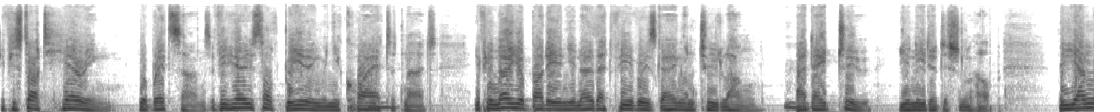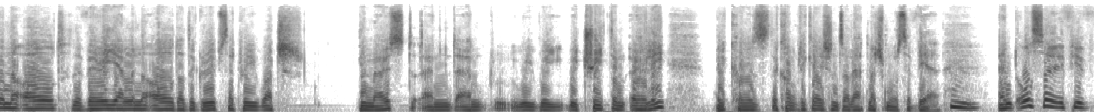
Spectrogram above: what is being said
If you start hearing your breath sounds, if you hear yourself breathing when you're quiet at night, if you know your body and you know that fever is going on too long, by day two, you need additional help. The young and the old, the very young and the old are the groups that we watch the most, and um, we, we, we treat them early because the complications are that much more severe. Hmm. And also, if you've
